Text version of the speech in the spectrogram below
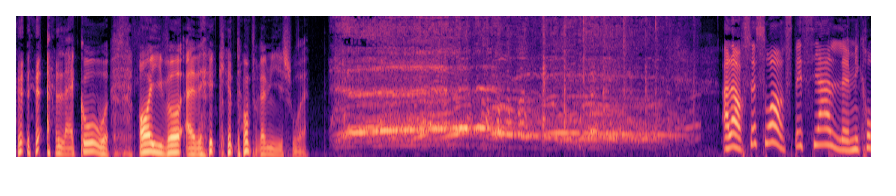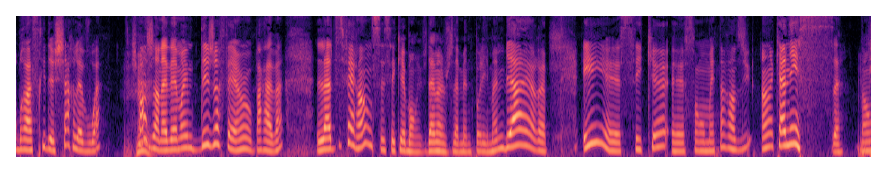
à la cour, on y va avec ton premier choix. Alors, ce soir, spécial microbrasserie de Charlevoix. Je pense que j'en avais même déjà fait un auparavant. La différence, c'est que, bon, évidemment, je vous amène pas les mêmes bières. Et euh, c'est que euh, sont maintenant rendus en canis. Donc,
